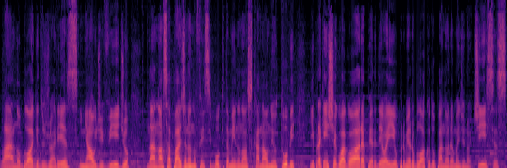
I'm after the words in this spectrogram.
lá no blog do Juarez, em áudio e vídeo, na nossa página no Facebook, também no nosso canal no YouTube. E para quem chegou agora, perdeu aí o primeiro bloco do Panorama de Notícias,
